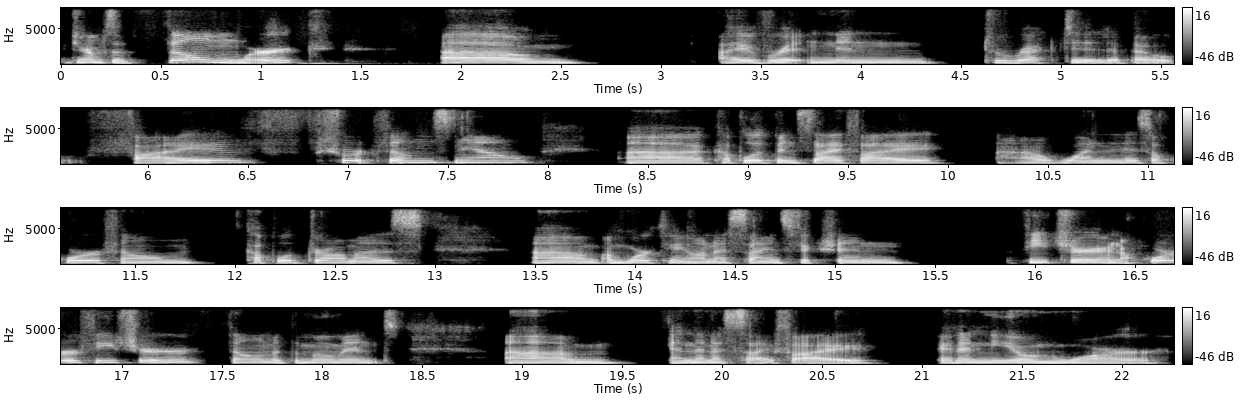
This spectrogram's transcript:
in terms of film work, um, I've written and directed about five short films now. Uh, a couple have been sci-fi. Uh, one is a horror film. A couple of dramas. Um, I'm working on a science fiction feature and a horror feature film at the moment, um, and then a sci-fi and a neo noir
